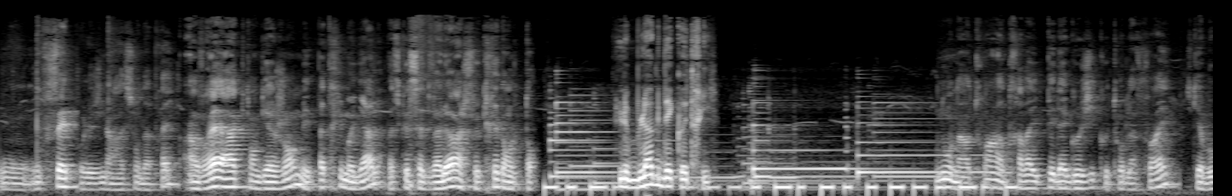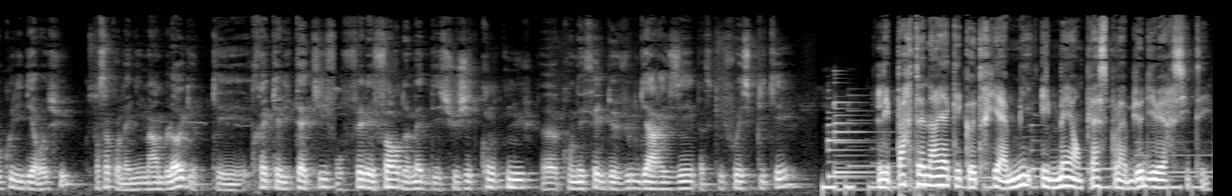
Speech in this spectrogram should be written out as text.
on fait pour les générations d'après. Un vrai acte engageant mais patrimonial parce que cette valeur elle se crée dans le temps. Le blog des coteries. Nous, on a un, un travail pédagogique autour de la forêt, parce qu'il y a beaucoup d'idées reçues. C'est pour ça qu'on anime un blog qui est très qualitatif. On fait l'effort de mettre des sujets de contenu euh, qu'on essaye de vulgariser parce qu'il faut expliquer. Les partenariats qu'Écoterie a mis et met en place pour la biodiversité.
